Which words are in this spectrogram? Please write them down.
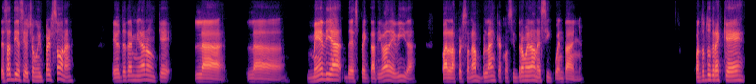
De esas 18 mil personas, ellos determinaron que la, la media de expectativa de vida para las personas blancas con síndrome Down es 50 años. ¿Cuánto tú crees que es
